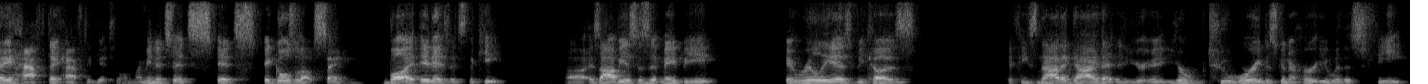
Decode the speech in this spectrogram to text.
they have they have to get to them. I mean, it's it's it's it goes without saying, but it is it's the key. Uh, as obvious as it may be, it really is because if he's not a guy that you're you're too worried is going to hurt you with his feet,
